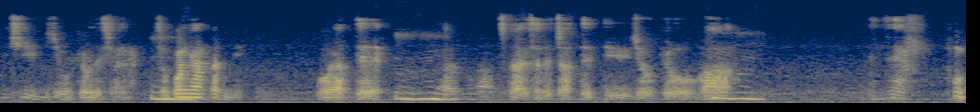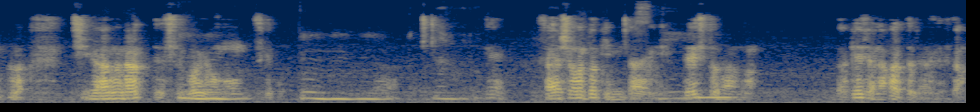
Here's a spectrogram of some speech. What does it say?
厳しい状況ですよね。うんそこにやっぱり、こうやって、うんうん。あの扱いされちゃってっていう状況うんは、うん全然僕は違うなってすごい思うんですけど、うんうんうん。なるほど。最初の時みたいにレストランだけじゃなかったじゃないですか。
